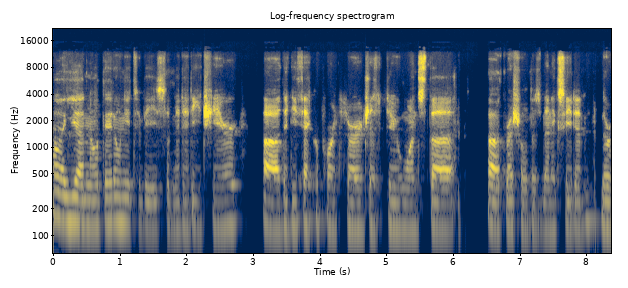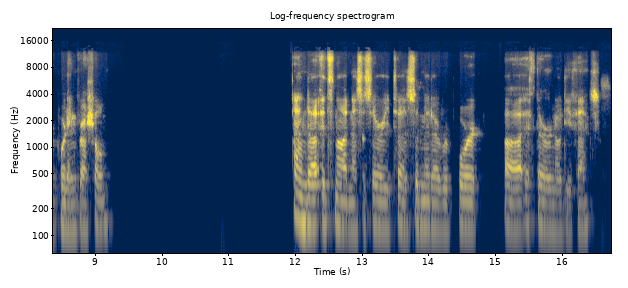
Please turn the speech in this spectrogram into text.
Uh, yeah, no, they don't need to be submitted each year. Uh, the defect reports are just due once the uh, threshold has been exceeded, the reporting threshold. And uh, it's not necessary to submit a report uh, if there are no defects.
